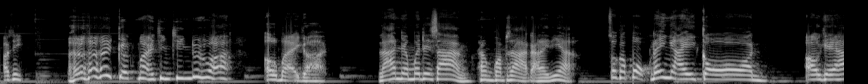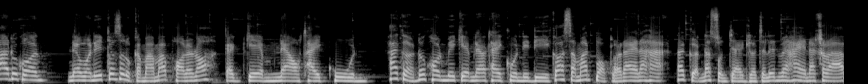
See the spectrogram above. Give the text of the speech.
เอาสิเฮ้ยเกิดใหม่จริง ๆ ด้วยวะโอ้ my god ร้านยังไม่ได้สร้างทำความสะอาดอะไรเนี่ย สกปรกได้ไงก่อน โอเคฮะทุกคน ในวันนี้ก็สนุกกันมามากพอแล้วเนาะกับเกมแนวไทคูน ถ้าเกิดทุกคนมีเกมแนวไทคูนดีๆ ก็สามารถบอกเราได้นะฮะ ถ้าเกิดน่าสนใจเราจะเล่นไว้ให้นะครับ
